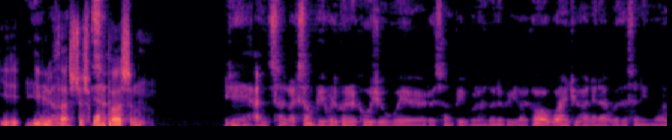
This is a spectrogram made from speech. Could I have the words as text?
y- even if that's just one so- person, Yeah, and so, like some people are gonna call you weird, or some people are gonna be like, "Oh, why aren't you hanging out with us anymore?"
